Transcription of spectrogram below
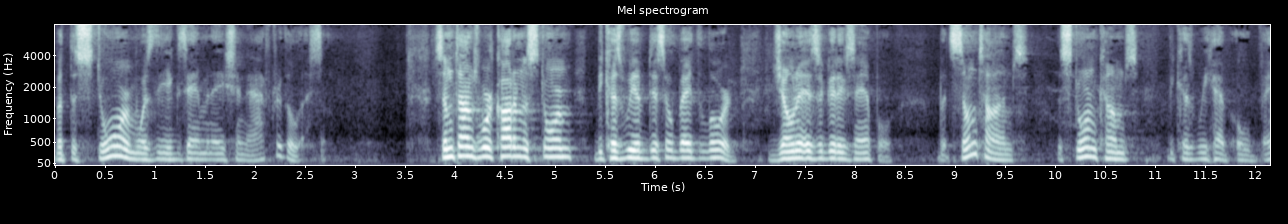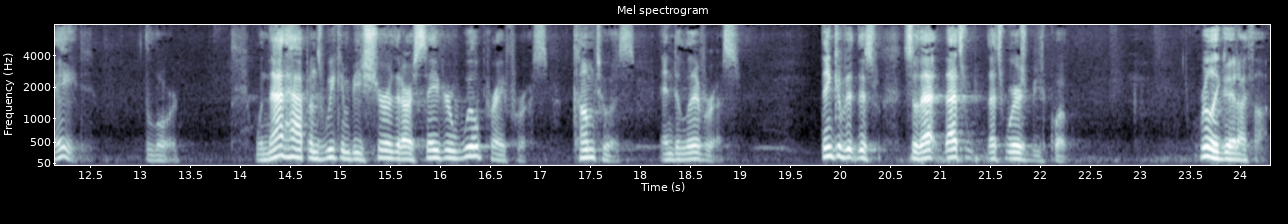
but the storm was the examination after the lesson. Sometimes we're caught in a storm because we have disobeyed the Lord. Jonah is a good example. But sometimes the storm comes because we have obeyed the Lord. When that happens, we can be sure that our Savior will pray for us, come to us, and deliver us. Think of it this so that, that's that's Wiersbe's quote. Really good, I thought.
